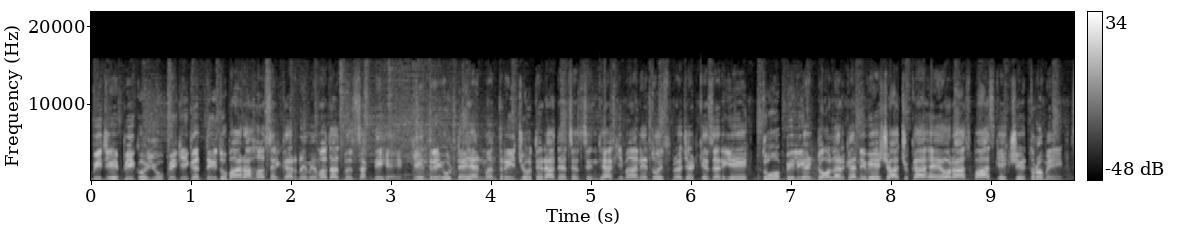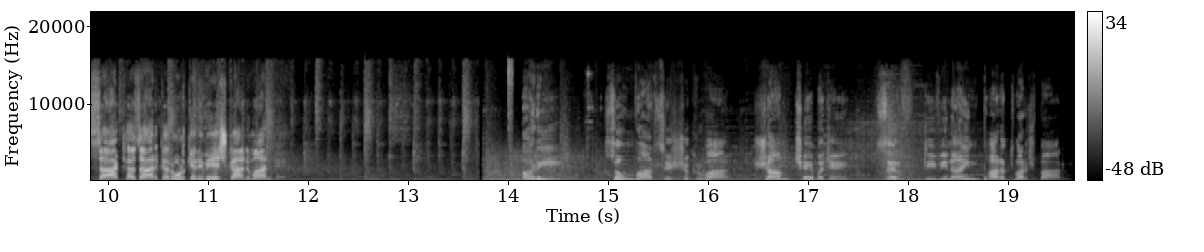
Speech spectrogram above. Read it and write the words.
बीजेपी को यूपी की गद्दी दोबारा हासिल करने में मदद मिल सकती है। केंद्रीय उड्डयन मंत्री ज्योतिरादित्य सिंधिया की माने तो इस प्रोजेक्ट के ज़रिए दो बिलियन डॉलर का निवेश आ चुका है और आसपास के क्षेत्रों में साठ हज़ार करोड़ के निवेश का अनुमान है। अड़ी, सोमवार से शुक्रवार शाम छह बजे, सिर्फ़ टीवी नाइन भारतवर्ष पर।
